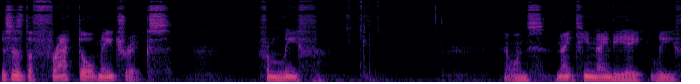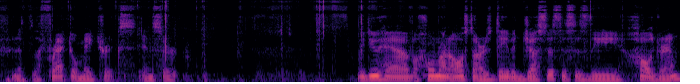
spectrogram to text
This is the Fractal Matrix from Leaf. That one's 1998 Leaf, and it's the Fractal Matrix insert. We do have a Home Run All-Stars David Justice. This is the hologram.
